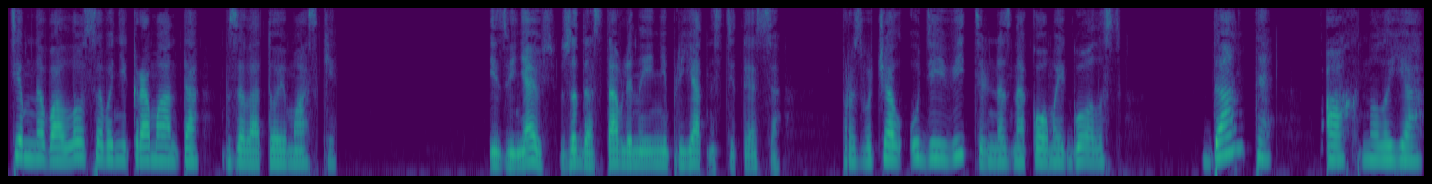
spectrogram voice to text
темноволосого некроманта в золотой маске. «Извиняюсь за доставленные неприятности, Тесса», — прозвучал удивительно знакомый голос. «Данте?» — ахнула я.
